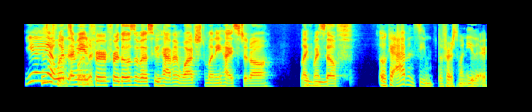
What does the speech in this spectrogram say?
Yeah, This yeah. What I mean for for those of us who haven't watched Money Heist at all, like Mhm. myself. Okay, I haven't seen the first one either.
